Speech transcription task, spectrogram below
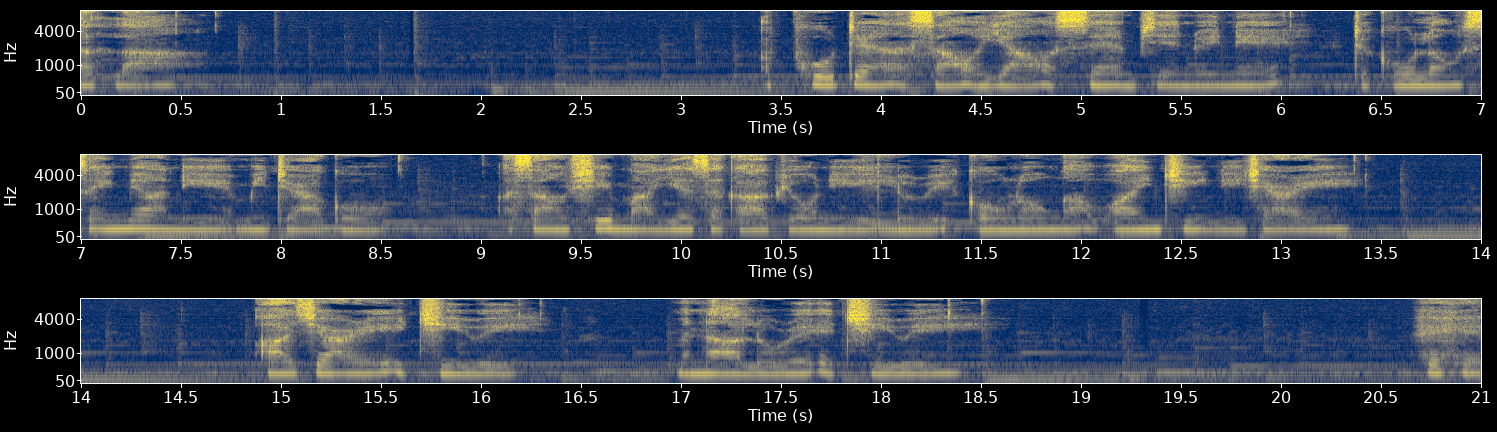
အလားအဖိုးတန်အဆောင်အယောင်အဆင်အပြင်တွေနဲ့တကူလုံးစိမ့်မြနေတဲ့မိတာကိုအဆောင်ရှိမှရက်စကားပြောနေတဲ့လူတွေအကုန်လုံးကဝိုင်းကြည့်နေကြတယ်။အားကြတဲ့အချီတွေမနာလိုတဲ့အချီတွေဟဲဟဲ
